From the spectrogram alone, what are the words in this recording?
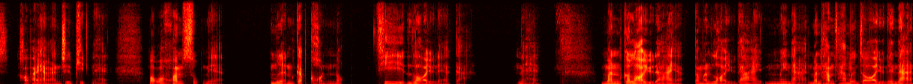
ส์ขออภัยหากอ่านชื่อผิดนะฮะบอกว่าความสุขเนี่ยเหมือนกับขนนกที่ลอยอยู่ในอากาศนะฮะมันก็ลอยอยู่ได้อะแต่มันลอยอยู่ได้ไม่นาน มันทำท่าเหมือนจะลอยอยู่ได้นาน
